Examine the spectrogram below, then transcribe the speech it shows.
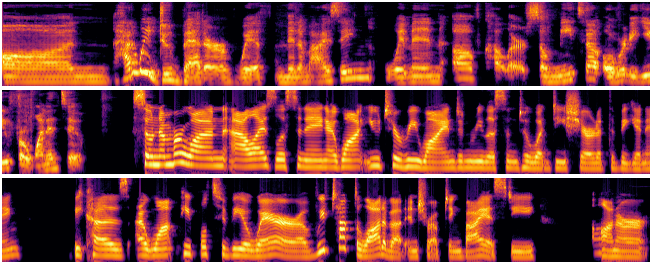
on how do we do better with minimizing women of color. So, Mita, over to you for one and two. So, number one, allies listening, I want you to rewind and re listen to what Dee shared at the beginning because I want people to be aware of. We've talked a lot about interrupting bias, Dee, on our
